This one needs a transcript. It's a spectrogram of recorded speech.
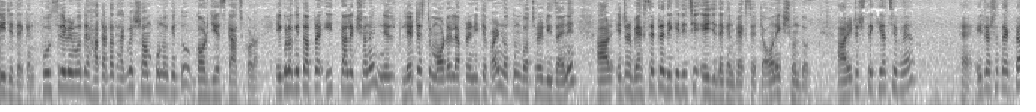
এই যে দেখেন ফুল স্লিভের মধ্যে হাতাটা থাকবে, সম্পূর্ণ কিন্তু গর্জিয়াস কাজ করা। এগুলো কিন্তু আপনার ঈদ কালেকশনে লেটেস্ট মডেল আপনি নিতে পারেন নতুন বছরের ডিজাইনে আর এটার ব্যাক সাইডটা দেখিয়ে দিচ্ছি, এই যে দেখেন ব্যাক সাইডটা অনেক সুন্দর। আর এটার সাথে কি আছে ভাইয়া? হ্যাঁ এটার সাথে একটা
